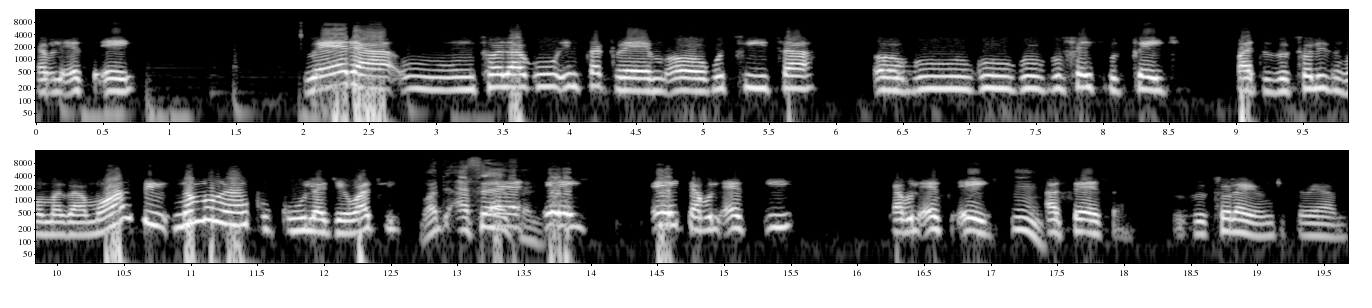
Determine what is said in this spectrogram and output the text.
W S A. Whether ungithola ku Instagram or ku Twitter or ku ku ku, Facebook page but uzothola izingoma zami. Once noma ungangigugula nje wathi wathi eh, asesa A A double S E double S A Mm. asesa. Uzothola yonke into yami.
